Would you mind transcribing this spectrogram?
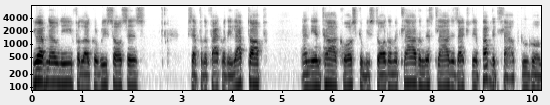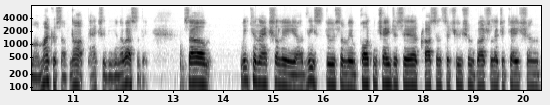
You have no need for local resources except for the faculty laptop. And the entire course can be stored on the cloud. And this cloud is actually a public cloud, Google or Microsoft, not actually the university. So we can actually at least do some important changes here, cross-institution virtual education,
